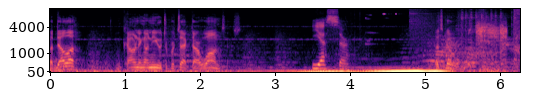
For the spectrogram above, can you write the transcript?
Adela, I'm counting on you to protect our Wanzers. Yes, sir. Let's go, Ramsey.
